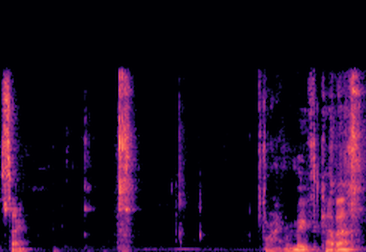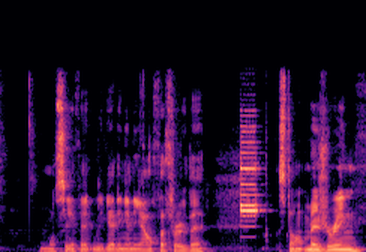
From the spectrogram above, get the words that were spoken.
So, right, remove the cover and we'll see if it, we're getting any alpha through there. Start measuring.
